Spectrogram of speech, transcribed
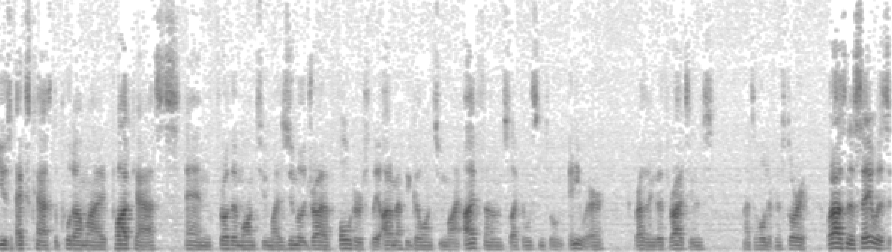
use XCast to pull down my podcasts and throw them onto my ZumoDrive folder, so they automatically go onto my iPhone, so I can listen to them anywhere rather than go through iTunes. That's a whole different story. What I was going to say was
